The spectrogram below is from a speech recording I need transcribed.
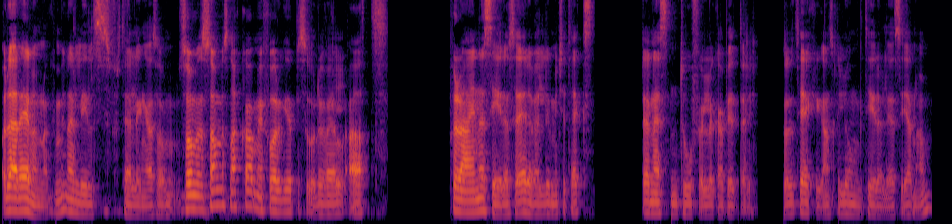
Og der er det noe med den lidelsesfortellinga som, som, som vi snakka om i forrige episode, vel, at på den ene sida så er det veldig mye tekst. Det er nesten to fulle kapittel, så det tar ganske lang tid å lese gjennom.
